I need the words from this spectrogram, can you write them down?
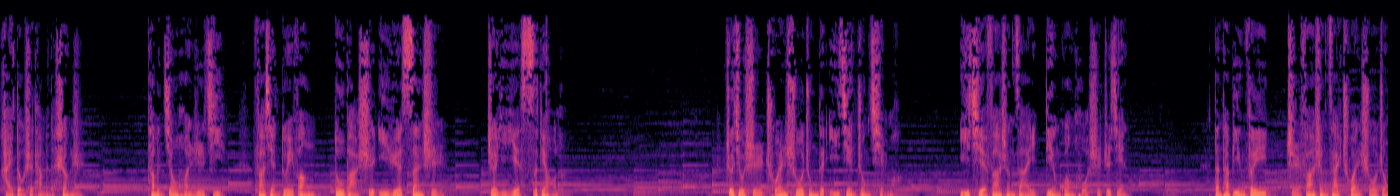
还都是他们的生日。他们交换日记，发现对方都把十一月三十日这一页撕掉了。这就是传说中的一见钟情吗？一切发生在电光火石之间，但它并非只发生在传说中。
